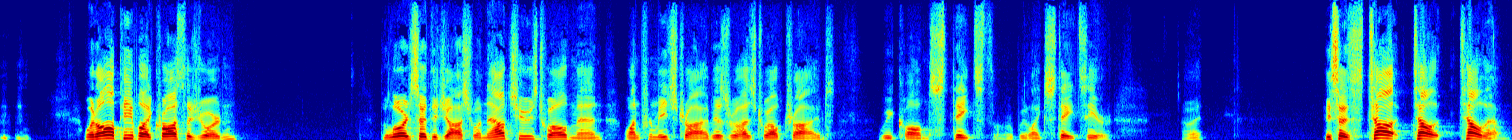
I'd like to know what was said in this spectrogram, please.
when all the people had crossed the Jordan, the Lord said to Joshua, Now choose 12 men, one from each tribe. Israel has 12 tribes. We call them states, or we like states here. All right? He says, Tell, tell, tell them,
